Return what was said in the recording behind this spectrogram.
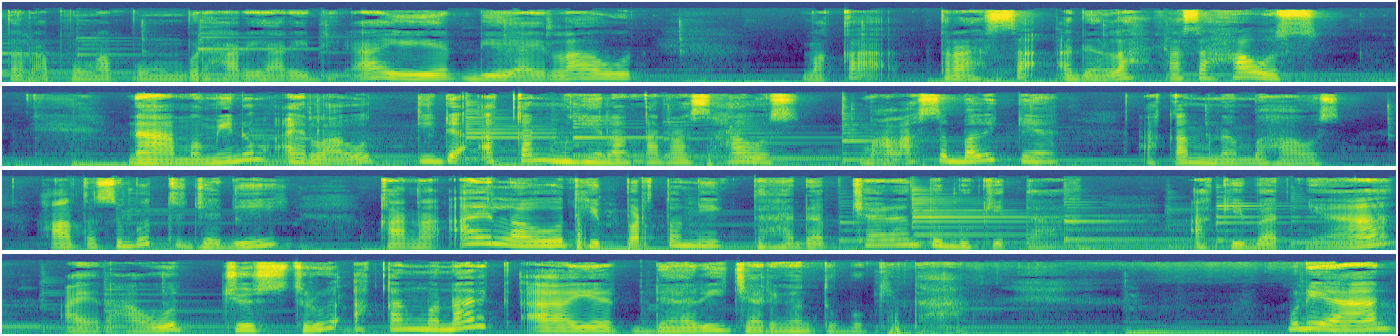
terapung-apung berhari-hari di air, di air laut, maka terasa adalah rasa haus. Nah, meminum air laut tidak akan menghilangkan rasa haus, malah sebaliknya akan menambah haus. Hal tersebut terjadi karena air laut hipertonik terhadap cairan tubuh kita. Akibatnya, air laut justru akan menarik air dari jaringan tubuh kita. Kemudian,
